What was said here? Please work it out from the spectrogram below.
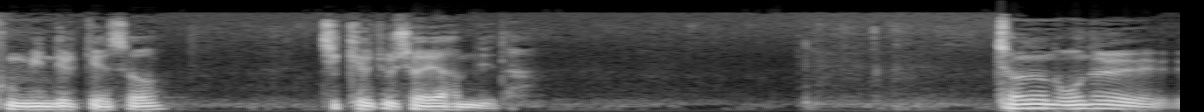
국민들께서 지켜주셔야 합니다. 저는 오늘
